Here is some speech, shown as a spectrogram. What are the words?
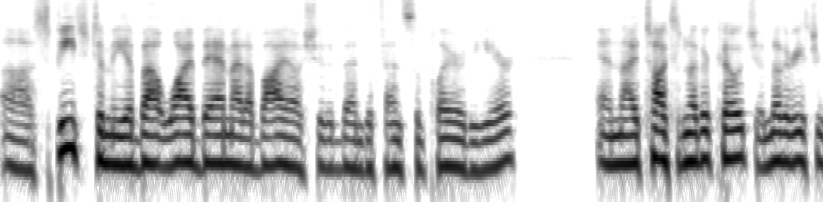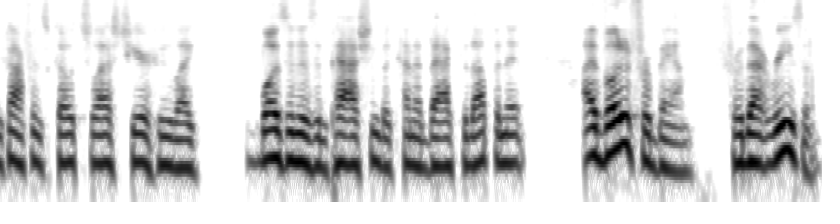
uh, speech to me about why Bam Adebayo should have been Defensive Player of the Year. And I talked to another coach, another Eastern Conference coach last year, who like wasn't as impassioned, but kind of backed it up. And it, I voted for Bam for that reason.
